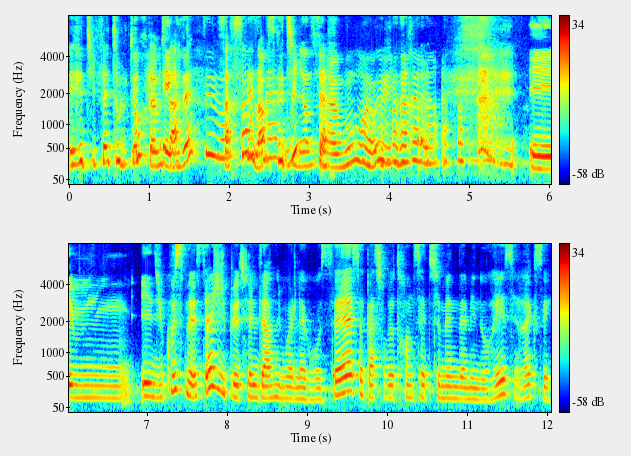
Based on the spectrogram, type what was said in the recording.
et tu fais tout le tour comme ça. Exactement. Ça ressemble à ce que tu viens de faire. bon, oui, très bien. Et, hum, et du coup, ce message, il peut être fait le dernier mois de la grossesse, à partir de 37 semaines d'aménorrhée. C'est vrai que c'est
